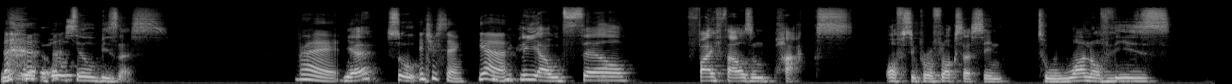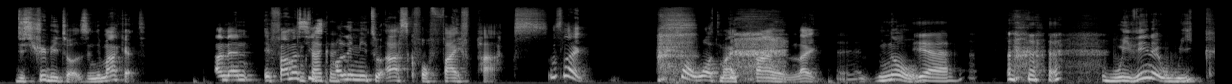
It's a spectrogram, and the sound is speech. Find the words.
we're a wholesale business. Right. Yeah. So interesting. Yeah. Typically, I would sell five thousand packs of ciprofloxacin to one of these distributors in the market, and then a pharmacy exactly. is calling me to ask for five packs. It's like, not worth my time. Like, no. Yeah. Within a week,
